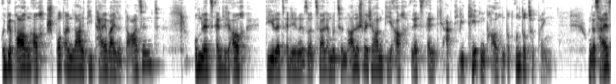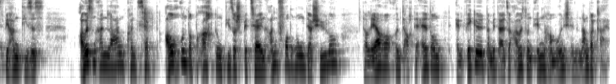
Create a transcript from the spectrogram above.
Und wir brauchen auch Sportanlagen, die teilweise da sind, um letztendlich auch die letztendlich eine sozial-emotionale Schwäche haben, die auch letztendlich Aktivitäten brauchen, dort unterzubringen. Und das heißt, wir haben dieses Außenanlagenkonzept auch unter Beachtung dieser speziellen Anforderungen der Schüler, der Lehrer und auch der Eltern entwickelt, damit also Außen und Innen harmonisch ineinander greifen.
